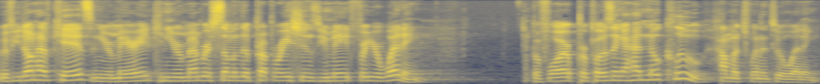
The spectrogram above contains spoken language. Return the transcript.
If you don't have kids and you're married, can you remember some of the preparations you made for your wedding? Before proposing, I had no clue how much went into a wedding.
